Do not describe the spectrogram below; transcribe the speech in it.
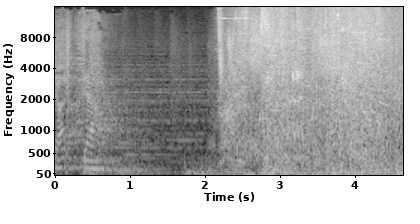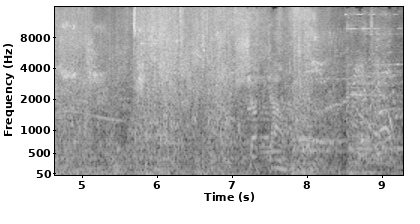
Shut down. Shut down.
